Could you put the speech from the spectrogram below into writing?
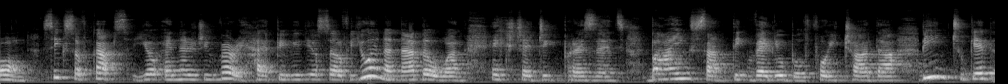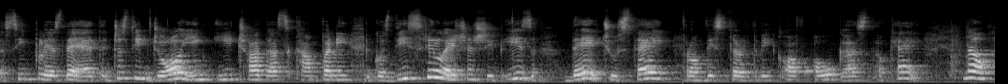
on. Six of cups your energy very happy with yourself. You and another one exchanging presents buying something valuable for each other being together simply as that just enjoying each other's company because this relationship is there to stay from this third week of august okay? Now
